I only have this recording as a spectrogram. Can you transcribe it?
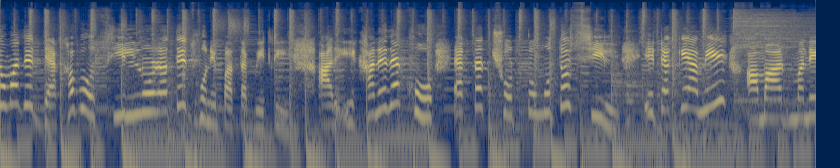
তোমাদের দেখাবো শিলনোড়াতে ধনে পাতা বেটে। আর এখানে দেখো একটা ছোট্ট মতো শিল, এটাকে আমি আমার মানে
